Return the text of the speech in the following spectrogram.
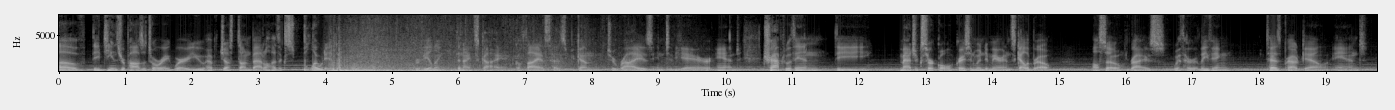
of the Dean's repository, where you have just done battle, has exploded, revealing the night sky. Gulthias has begun to rise into the air, and trapped within the magic circle, Grayson Windermere and Skelebro also rise with her, leaving Tez Proudgale and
